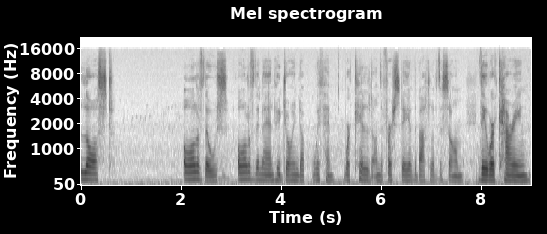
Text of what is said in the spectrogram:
lost all of those, all of the men who joined up with him were killed on the first day of the Battle of the Somme. They were carrying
